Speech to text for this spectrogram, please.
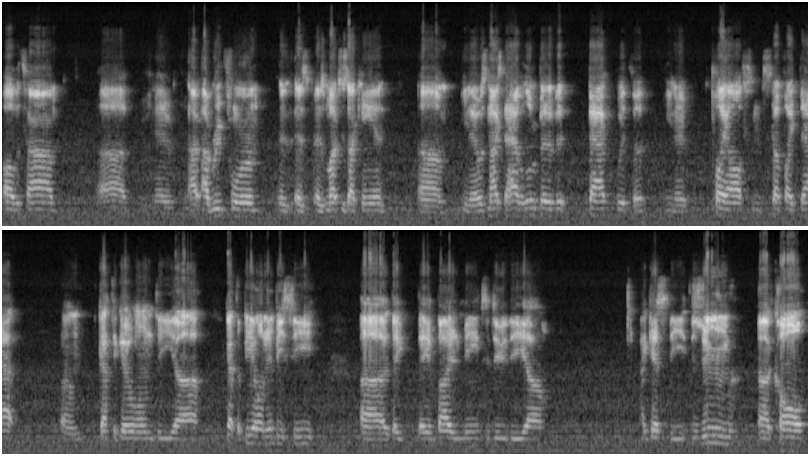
all the time. Uh, you know, I, I, root for them as, as much as I can. Um, you know, it was nice to have a little bit of it back with the you know playoffs and stuff like that. Um, got to go on the uh, got to be on NBC. Uh, they they invited me to do the um, I guess the Zoom uh, call.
